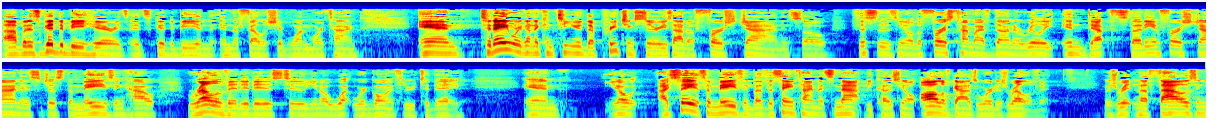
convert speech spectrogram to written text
Uh, but it's good to be here. It's, it's good to be in the, in the fellowship one more time. And today we're going to continue the preaching series out of First John. And so this is, you know, the first time I've done a really in-depth study in First John. It's just amazing how relevant it is to, you know, what we're going through today. And, you know, I say it's amazing, but at the same time it's not because, you know, all of God's word is relevant. It was written a thousand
